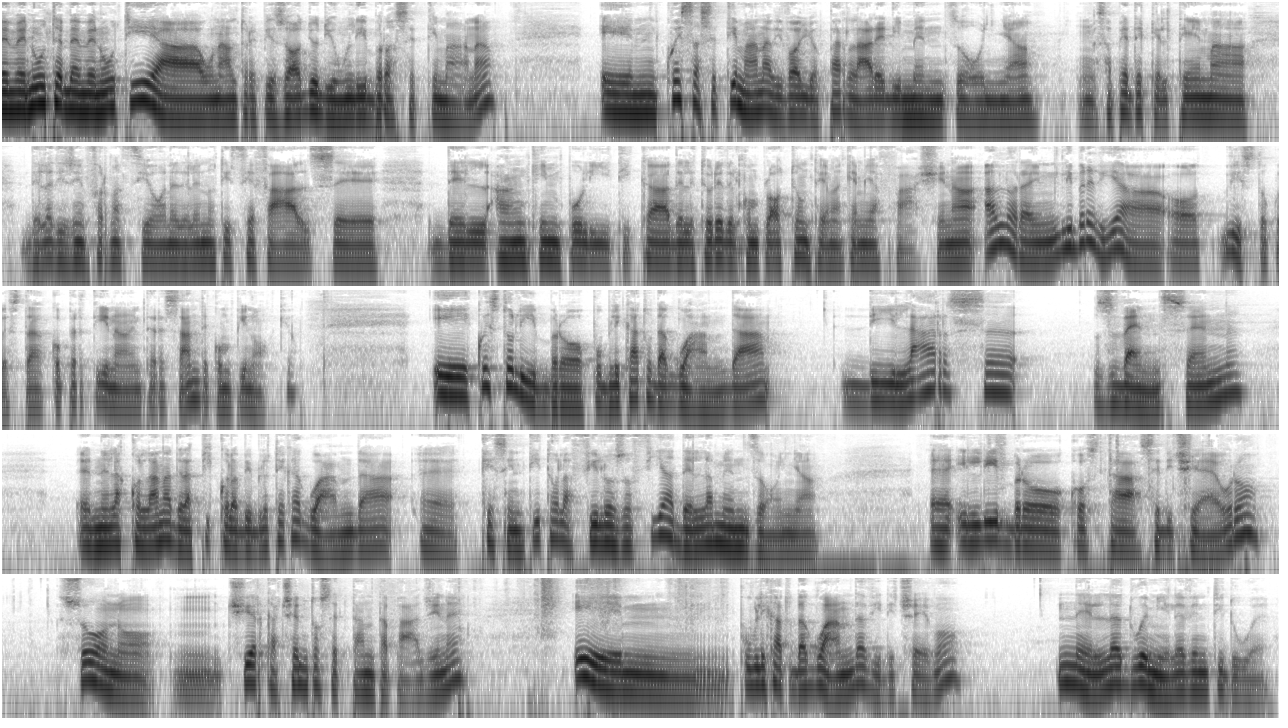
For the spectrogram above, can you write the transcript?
Benvenute e benvenuti a un altro episodio di Un libro a settimana. E mm, questa settimana vi voglio parlare di menzogna. Mm, sapete che il tema della disinformazione, delle notizie false, del, anche in politica, delle teorie del complotto è un tema che mi affascina. Allora in libreria ho visto questa copertina interessante con Pinocchio e questo libro pubblicato da Guanda di Lars Svensson eh, nella collana della piccola biblioteca Guanda eh, che si intitola Filosofia della menzogna. Eh, il libro costa 16 euro, sono mh, mm, circa 170 pagine e mh, mm, pubblicato da Guanda, vi dicevo, nel 2022.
